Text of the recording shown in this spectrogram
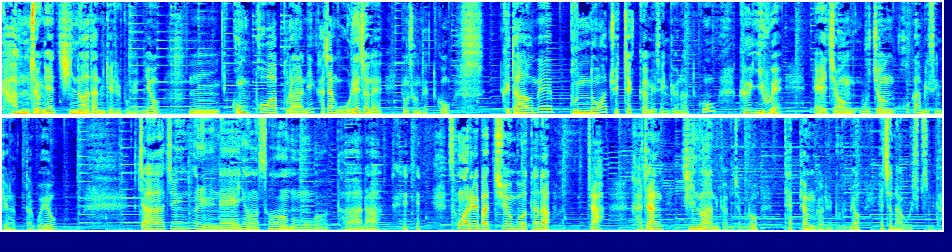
감정의 진화 단계를 보면요. 음, 공포와 불안이 가장 오래전에 형성됐고, 그 다음에 분노와 죄책감이 생겨났고, 그 이후에 애정, 우정, 호감이 생겨났다고 해요. 짜증을 내어서 무엇하나. 성화를 바치어 무엇하나. 자, 가장 진화한 감정으로 태평가를 부르며 헤쳐나오고 싶습니다.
